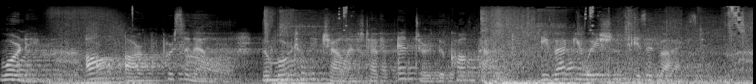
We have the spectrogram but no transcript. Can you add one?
Warning. All ARC personnel, the mortally challenged have entered the compound. Evacuation is advised.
